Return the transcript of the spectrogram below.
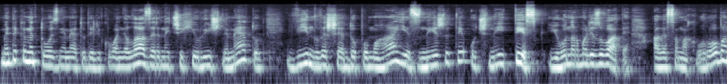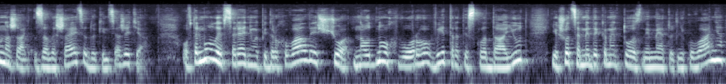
медикаментозні методи лікування, лазерний чи хірургічний метод, він лише допомагає знижити очний тиск, його нормалізувати. Але сама хвороба, на жаль, залишається до кінця життя. Офтальмологи в середньому підрахували, що на одного хворого витрати складають, якщо це медикаментозний метод лікування,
